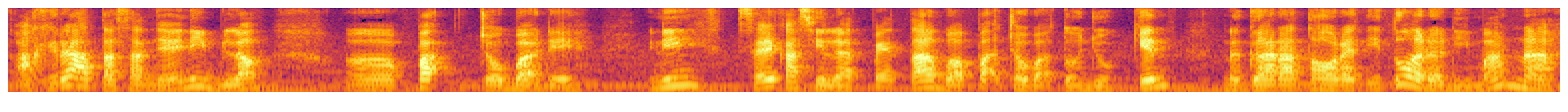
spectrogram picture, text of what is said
Akhirnya atasannya ini bilang, e, Pak coba deh, ini saya kasih lihat peta, Bapak coba tunjukin negara Tauret itu ada di mana.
